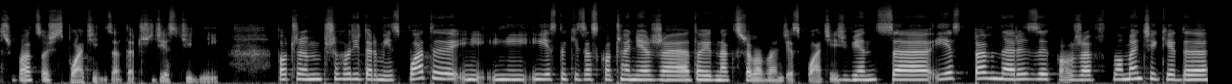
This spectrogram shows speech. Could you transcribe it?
trzeba coś spłacić za te 30 dni po czym przychodzi termin spłaty i, i, i, jest takie zaskoczenie, że to jednak trzeba będzie spłacić. Więc e, jest pewne ryzyko, że w momencie, kiedy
